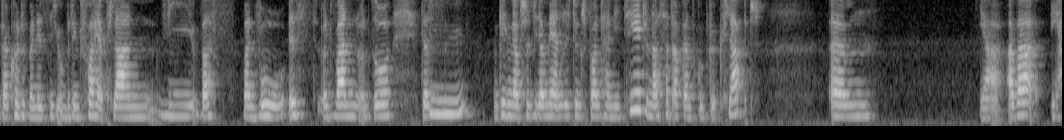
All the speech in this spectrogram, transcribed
da konnte man jetzt nicht unbedingt vorher planen, wie, was man wo ist und wann und so. Das mhm. ging dann schon wieder mehr in Richtung Spontanität und das hat auch ganz gut geklappt. Ähm, ja, aber ja,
